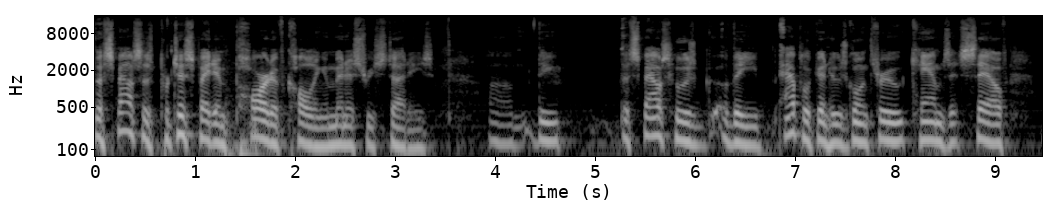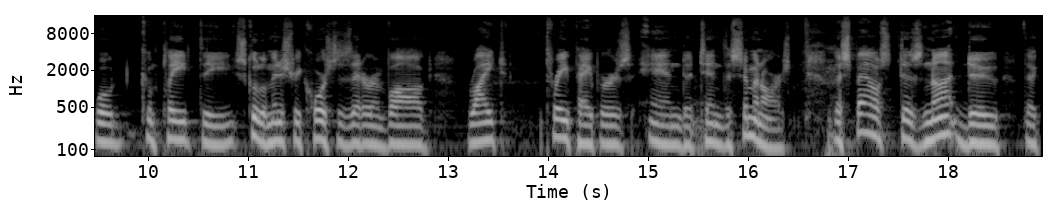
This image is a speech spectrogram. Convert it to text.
the spouses participate in part of calling and ministry studies. Um, the the spouse who is the applicant who's going through CAMS itself will complete the School of Ministry courses that are involved, write three papers, and attend the seminars. The spouse does not do the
